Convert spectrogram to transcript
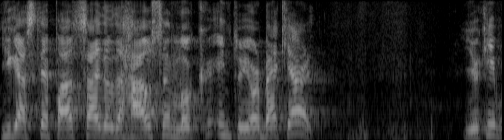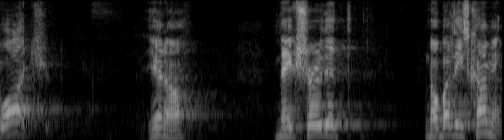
you got to step outside of the house and look into your backyard. You keep watch. You know, make sure that nobody's coming.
